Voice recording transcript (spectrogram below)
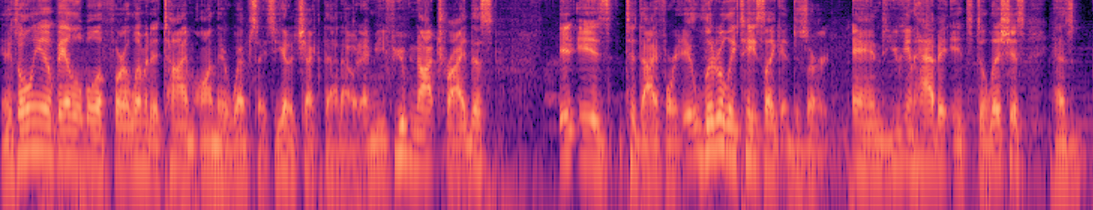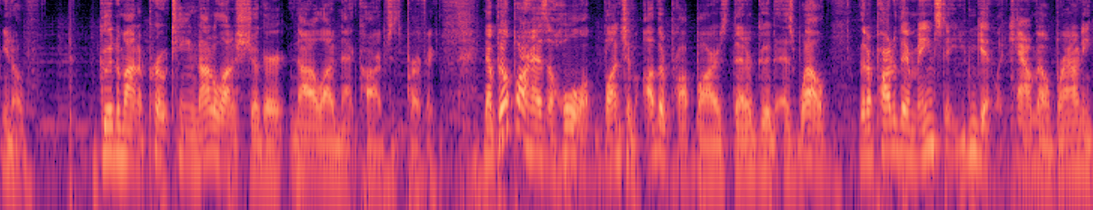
and it's only available for a limited time on their website. So you got to check that out. I mean, if you've not tried this, it is to die for. It literally tastes like a dessert, and you can have it. It's delicious. Has you know good amount of protein, not a lot of sugar, not a lot of net carbs. It's perfect. Now, Built Bar has a whole bunch of other prop bars that are good as well that are part of their mainstay. You can get like caramel brownie,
